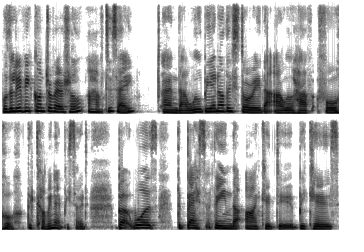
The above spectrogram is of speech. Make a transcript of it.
was a little bit controversial, I have to say. And that will be another story that I will have for the coming episode. But was the best thing that I could do because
